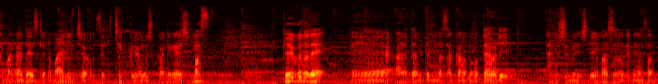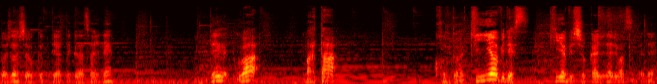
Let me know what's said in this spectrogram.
熊川大輔の毎日をぜひチェックよろしくお願いします。ということで、えー改めて皆さんからのお便り楽しみにしていますので皆さんどしどし送ってやってくださいね。ではまた今度は金曜日です。金曜日初回になりますんでね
